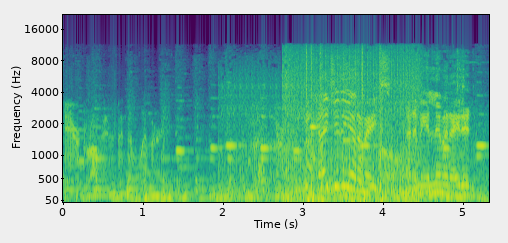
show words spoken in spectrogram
Airdrop has been delivered. Engaging the enemies. Enemy eliminated.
